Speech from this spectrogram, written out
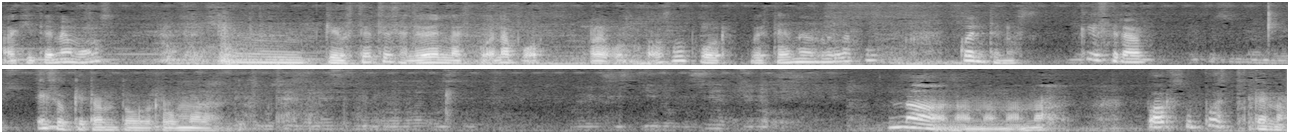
aquí tenemos, mm, que usted se salió de la escuela por revoltoso, por estar en el relajo. Cuéntenos, ¿qué será eso que tanto rumoran de usted? No, no, no, no, no. Por supuesto que no.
